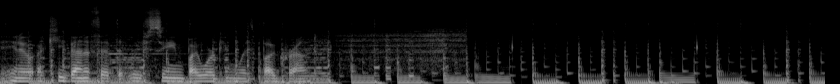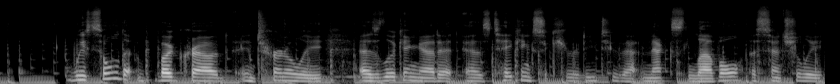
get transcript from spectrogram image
you know, a key benefit that we've seen by working with BugCrowd. We sold BugCrowd internally as looking at it as taking security to that next level, essentially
